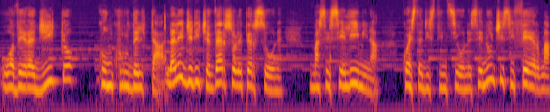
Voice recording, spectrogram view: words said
o aver agito con crudeltà. La legge dice verso le persone, ma se si elimina questa distinzione, se non ci si ferma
